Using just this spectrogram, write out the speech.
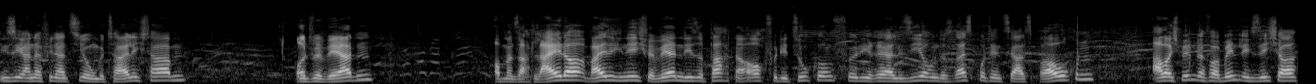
die sich an der Finanzierung beteiligt haben. Und wir werden, ob man sagt leider, weiß ich nicht, wir werden diese Partner auch für die Zukunft, für die Realisierung des Restpotenzials brauchen. Aber ich bin mir verbindlich sicher,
